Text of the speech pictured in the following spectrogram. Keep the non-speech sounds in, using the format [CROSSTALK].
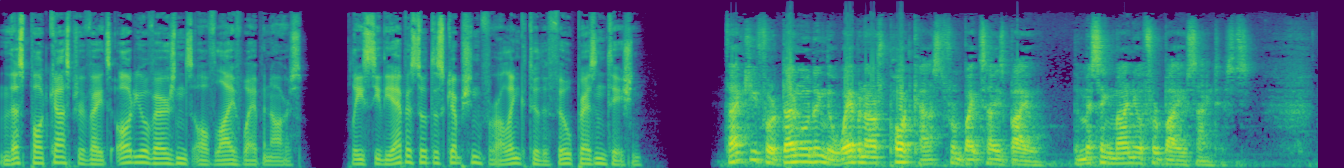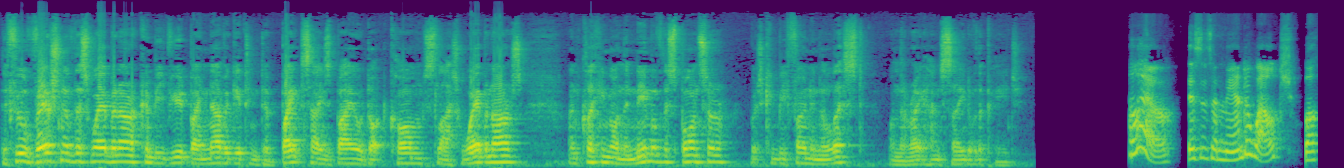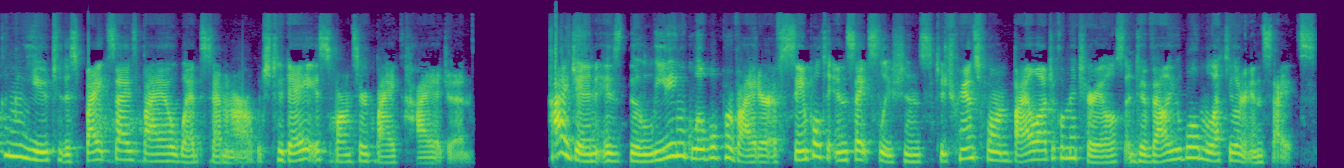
This podcast provides audio versions of live webinars. Please see the episode description for a link to the full presentation. Thank you for downloading the webinars podcast from Bitesize Bio, the missing manual for bioscientists. The full version of this webinar can be viewed by navigating to bitesizebio.com slash webinars and clicking on the name of the sponsor, which can be found in the list on the right hand side of the page. Hello, this is Amanda Welch welcoming you to this Bitesize Bio web seminar, which today is sponsored by QIAGEN. QIAGEN is the leading global provider of sample to insight solutions to transform biological materials into valuable molecular insights.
